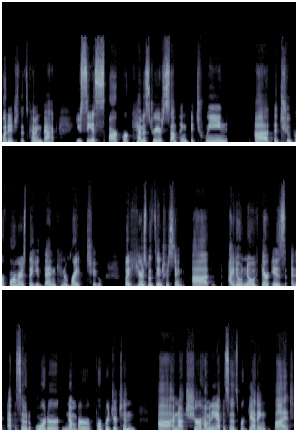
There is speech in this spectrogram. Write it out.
footage that's coming back you see a spark or chemistry or something between uh, the two performers that you then can write to. But here's what's interesting. Uh, I don't know if there is an episode order number for Bridgerton. Uh, I'm not sure how many episodes we're getting, but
